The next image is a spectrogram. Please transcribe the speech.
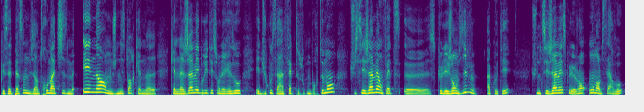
que cette personne vit un traumatisme énorme d'une histoire qu'elle n'a, jamais brité sur les réseaux, et du coup ça affecte son comportement. Tu sais jamais en fait euh, ce que les gens vivent à côté. Tu ne sais jamais ce que les gens ont dans le cerveau.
